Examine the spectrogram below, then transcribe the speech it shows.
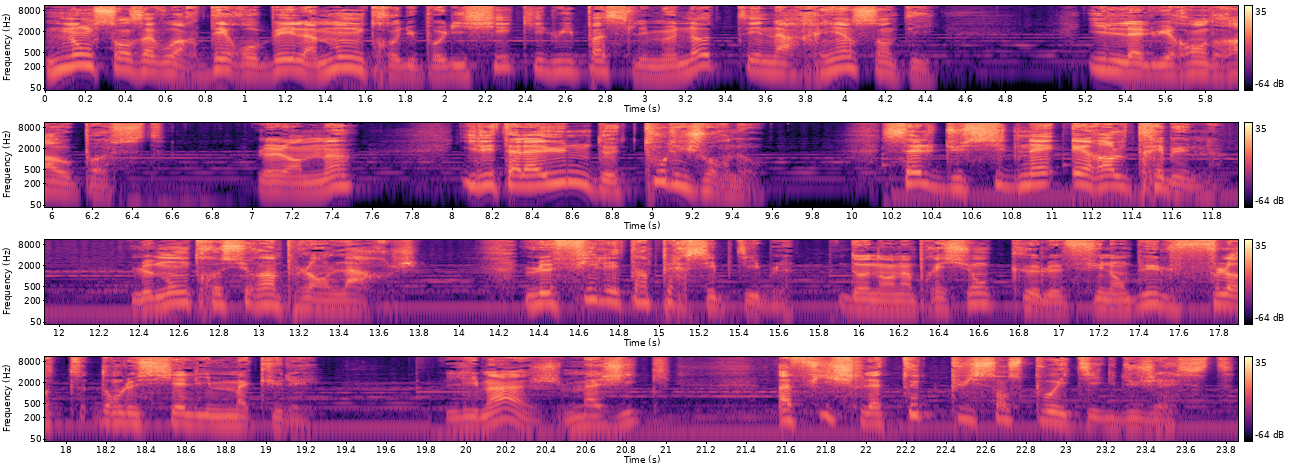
non sans avoir dérobé la montre du policier qui lui passe les menottes et n'a rien senti. Il la lui rendra au poste. Le lendemain, il est à la une de tous les journaux. Celle du Sydney Herald Tribune. Le montre sur un plan large. Le fil est imperceptible, donnant l'impression que le funambule flotte dans le ciel immaculé. L'image, magique, affiche la toute-puissance poétique du geste.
